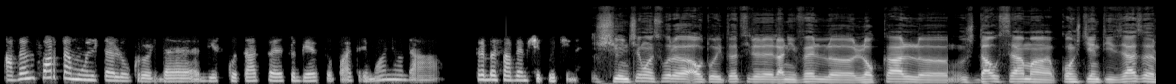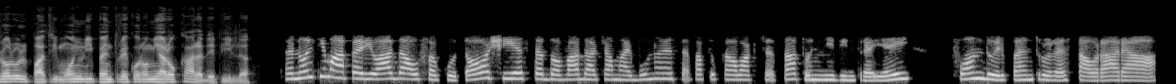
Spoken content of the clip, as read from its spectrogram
Avem foarte multe lucruri de discutat pe subiectul patrimoniu, dar trebuie să avem și cu cine. Și în ce măsură autoritățile la nivel uh, local uh, își dau seama, conștientizează rolul patrimoniului pentru economia locală, de pildă? În ultima perioadă au făcut-o și este dovada cea mai bună, este faptul că au accesat unii dintre ei fonduri pentru restaurarea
